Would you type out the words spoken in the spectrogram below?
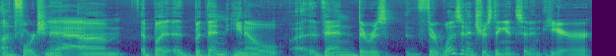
unfortunate. Yeah. Um, but but then you know uh, then there was there was an interesting incident here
